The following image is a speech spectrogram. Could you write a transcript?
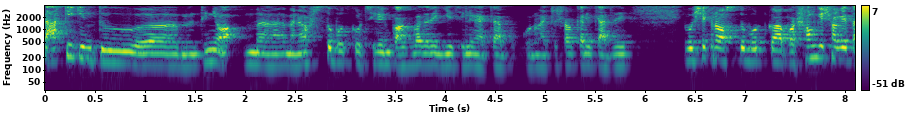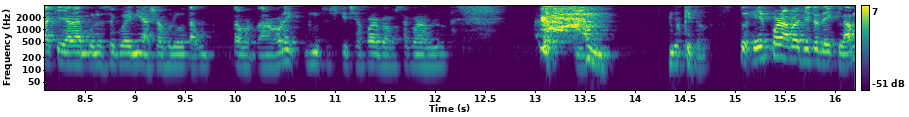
তাকে কিন্তু তিনি মানে অসুস্থ বোধ করছিলেন, কক্সবাজারে গিয়েছিলেন একটা, কোনো একটা সরকারি কাজে এবং সেখানে অসুস্থ বোধ করার পর সঙ্গে সঙ্গে তাকে এয়ার অ্যাম্বুলেন্সে করে নিয়ে আসা হলো। তারপর তার অনেক উন্নত চিকিৎসা করার ব্যবস্থা করা হলো। দুঃখিত। তো এরপর আমরা যেটা দেখলাম,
